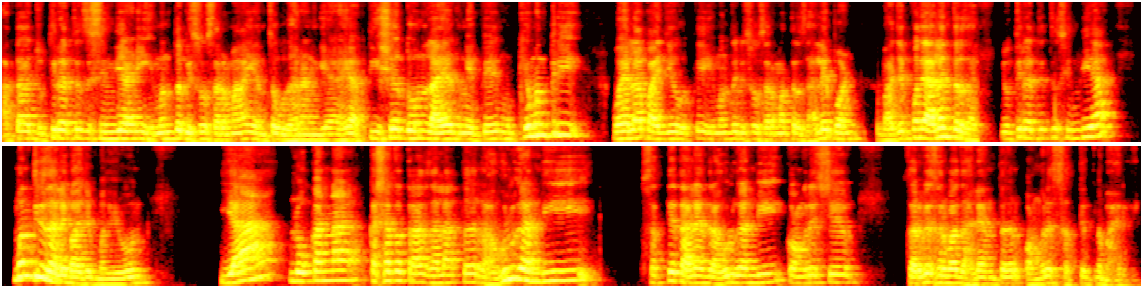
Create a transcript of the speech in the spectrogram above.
आता ज्योतिरादित्य सिंधिया आणि हिमंत बिस्व शर्मा यांचं उदाहरण घ्या. हे अतिशय दोन लायक नेते मुख्यमंत्री व्हायला पाहिजे होते. हिमंत बिस्व शर्मा तर झाले पण. भाजपमध्ये आल्यानंतर झाले. ज्योतिरादित्य सिंधिया मंत्री झाले भाजपमध्ये येऊन. या लोकांना कशाचा त्रास झाला? तर राहुल गांधी सत्तेत आल्यानंतर राहुल गांधी काँग्रेसचे सर्वे सर्वा झाल्यानंतर काँग्रेस सत्तेतनं बाहेर गेली.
